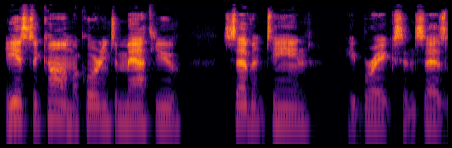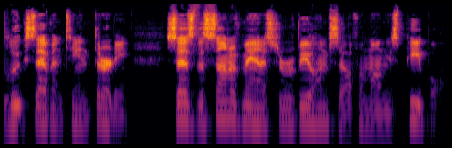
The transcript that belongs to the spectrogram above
He is to come, according to Matthew 17, he breaks and says, Luke 17 30, says the Son of Man is to reveal himself among his people.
